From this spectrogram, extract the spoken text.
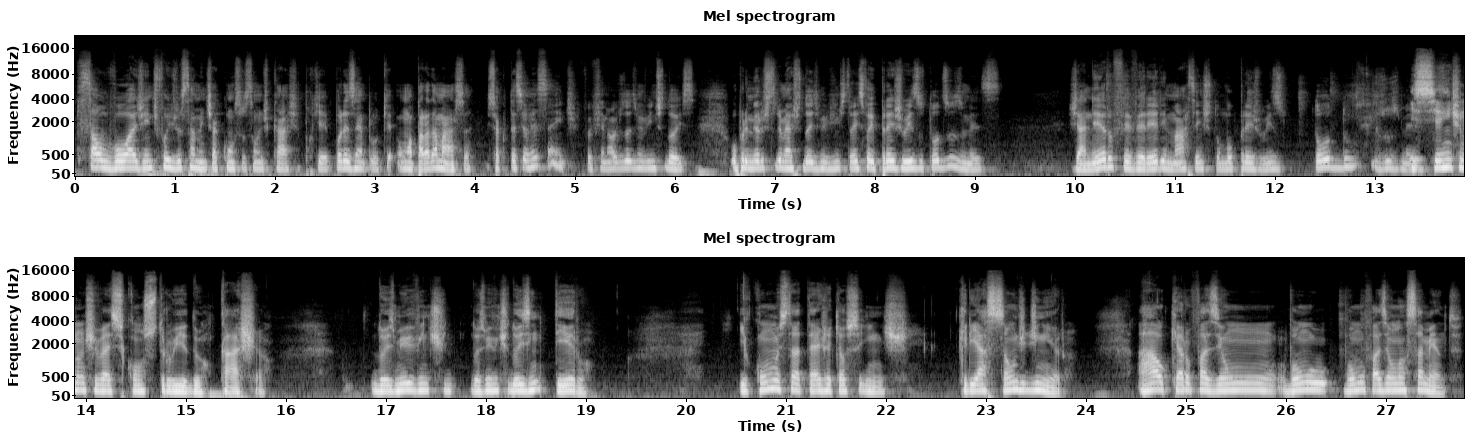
que salvou a gente foi justamente a construção de caixa. Porque, por exemplo, uma parada massa. Isso aconteceu recente, foi final de 2022. O primeiro trimestre de 2023 foi prejuízo todos os meses. Janeiro, fevereiro e março a gente tomou prejuízo todos os E meses. se a gente não tivesse construído caixa 2020, 2022 inteiro e com uma estratégia que é o seguinte: criação de dinheiro. Ah, eu quero fazer um. Vamos, vamos fazer um lançamento.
